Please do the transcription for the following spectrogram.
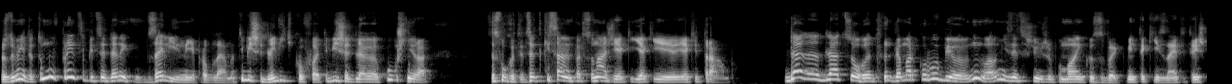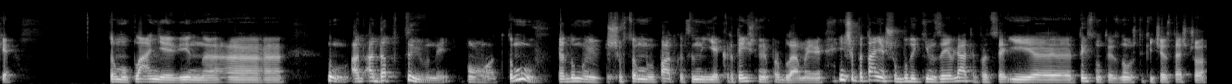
Розумієте? Тому, в принципі, це для них взагалі не є проблема. Тим більше для Вітькофа, тим більше для Кушніра. Це слухайте, це такі самі персонажі, як, як, і, як і Трамп. Для, для цього, для Марко Рубіо, ну, але мені здається, що він вже помаленьку звик. Він такий, знаєте, трішки в тому плані він е, ну, адаптивний. От. Тому я думаю, що в цьому випадку це не є критичною проблемою. Інше питання, що будуть їм заявляти про це і е, тиснути знову ж таки через те, що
